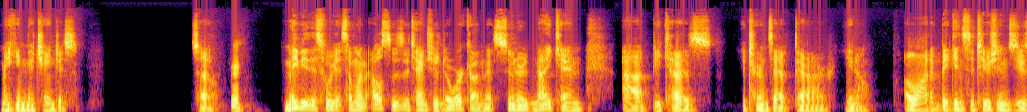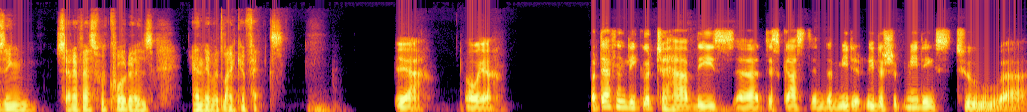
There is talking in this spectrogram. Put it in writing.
making the changes. So mm. maybe this will get someone else's attention to work on this sooner than I can, uh, because it turns out there are you know a lot of big institutions using ZFS with quotas, and they would like a fix. Yeah. Oh yeah but definitely good to have these uh, discussed in the media, leadership meetings to, uh,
